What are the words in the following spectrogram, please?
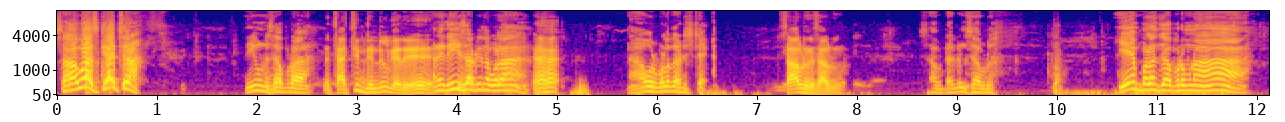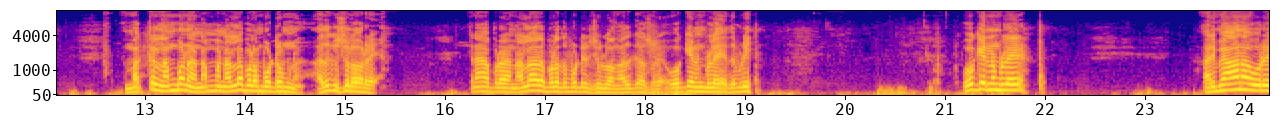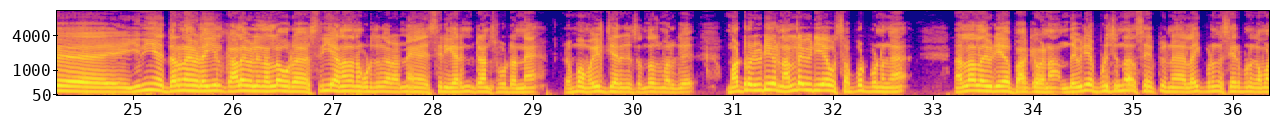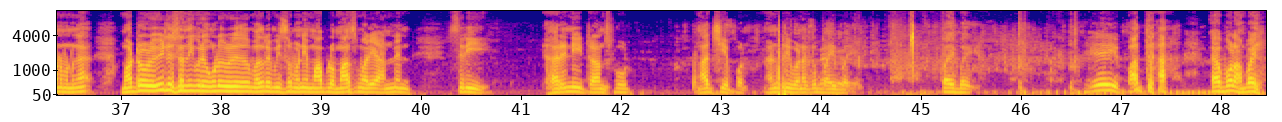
சவாஸ் கேட்சுறா நீ ஒன்று சாப்பிட்றா? சச்சின் டெண்டுல்கர். அண்ணே நீ சாப்பிட்டீங்களா பழம் ஆஹா. நான் ஒரு பழத்தை அடிச்சிட்டேன். சாப்பிடுங்க சாப்பிடுங்க. சாப்பிட்டு டக்குன்னு சாப்பிடு. ஏன் பழம் சாப்பிட்றோம்னா மக்கள் நம்பணும் நம்ம நல்ல பழம் போட்டோம்னு. அதுக்கு சொல்ல வரேன் ஏன்னா அப்புறம் நல்லாத பழத்தை போட்டேன்னு சொல்லுவாங்க அதுக்காக சொல்கிறேன் ஓகே நண்பளே இது எப்படி? ஓகே நண்பளே அருமையான ஒரு இனிய தருண விலையில் காலை விலையில் நல்ல ஒரு சிறிய அன்னதானம் கொடுத்துருக்காரு அண்ணன் ஸ்ரீ ஹரின் டிரான்ஸ்போர்ட் அண்ணன் ரொம்ப மகிழ்ச்சியாக இருக்குது சந்தோஷமாக இருக்குது மற்றொரு வீடியோ நல்ல வீடியோவை சப்போர்ட் பண்ணுங்கள் நல்ல நல்ல வீடியோ பார்க்க வேணாம். அந்த வீடியோ பிடிச்சிருந்தா சேஃப் லைக் பண்ணுங்கள் ஷேர் பண்ணுங்கள் கமெண்ட் பண்ணுங்கள் மற்றொரு வீடியோ சந்திக்கும் கூட மதுரை மீசமணி மாப்பிள்ளை மாசு மாதிரி அண்ணன் ஸ்ரீ ஹரிணி டிரான்ஸ்போர்ட் நாச்சியப்பன் நன்றி வணக்கம் பை பை. By by. ஏய் பார்த்துடா போகலாம் பை.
